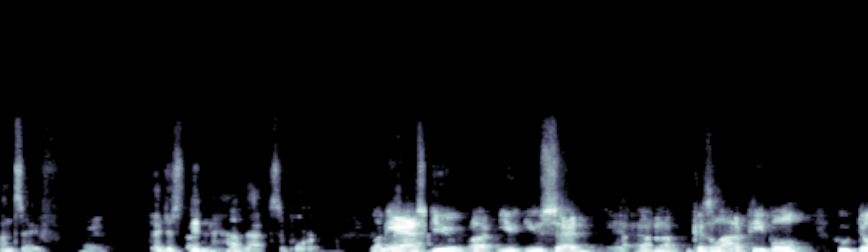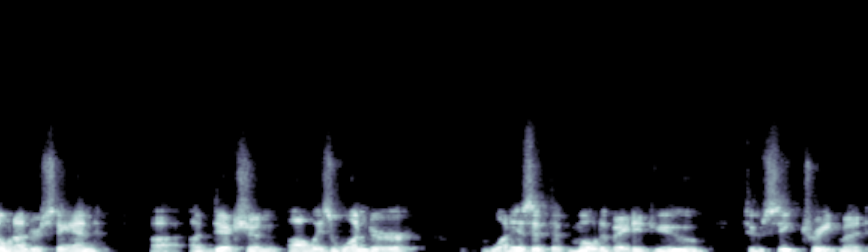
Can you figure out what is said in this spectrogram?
unsafe. Right. I just didn't have that support. Let me ask you, uh, you, you said, because uh, a lot of people who don't understand uh, addiction always wonder, what is it that motivated you to seek treatment?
